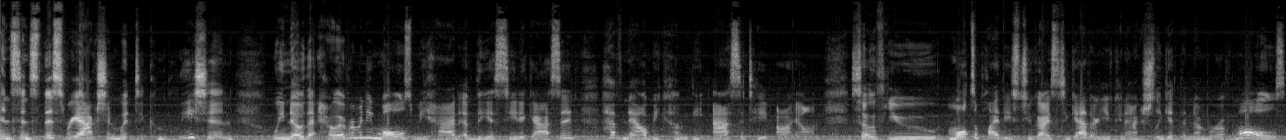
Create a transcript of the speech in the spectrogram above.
And since this reaction went to completion, we know that however many moles we had of the acetic acid have now become the acetate ion. So if you multiply these two guys together, you can actually get the number of moles.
